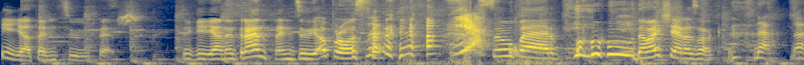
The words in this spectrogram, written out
І я танцюю теж. Тільки я не тренд танцюю, а просто. Супер! Уху! Давай ще разок. Да, да.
